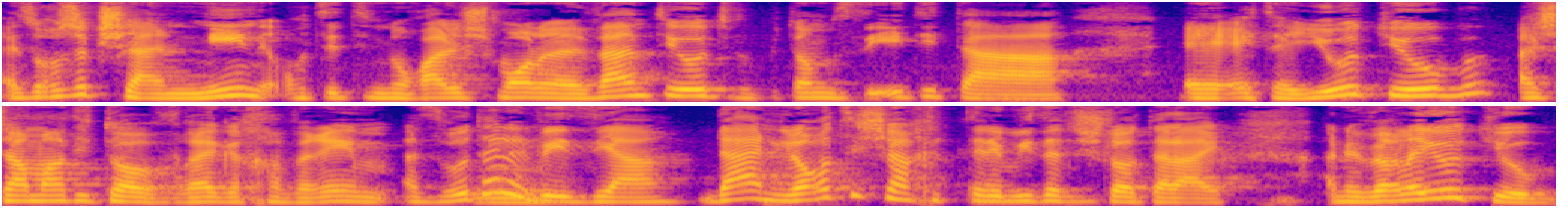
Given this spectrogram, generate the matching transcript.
אני זוכר שכשאני רציתי נורא לשמור על רלוונטיות, ופתאום זיהיתי את, ה, אה, את היוטיוב, אז אמרתי, טוב, רגע חברים, עזבו Mm. טלוויזיה, די, אני לא רוצה שהטלוויזיה תשלוט עליי, אני עובר ליוטיוב.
